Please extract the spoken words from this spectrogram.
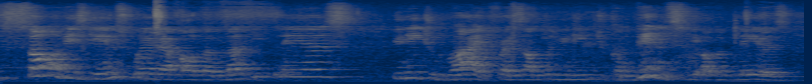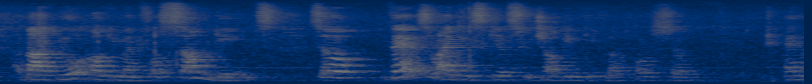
some of these games where there are the multiplayers, you need to write, for example, you need to convince the other players about your argument for some games. So there's writing skills which are being developed also. And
